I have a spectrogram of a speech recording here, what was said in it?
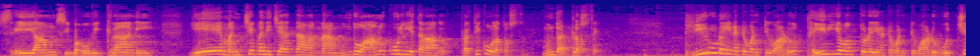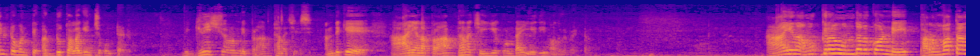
శ్రేయాంసి బహువిఘ్నాని ఏ మంచి పని చేద్దామన్నా ముందు ఆనుకూల్యత రాదు ప్రతికూలత వస్తుంది ముందు అడ్లొస్తాయి. ధీరుడైనటువంటి వాడు ధైర్యవంతుడైనటువంటి వాడు వచ్చినటువంటి అడ్డు తొలగించుకుంటాడు. విఘ్నేశ్వరుణ్ణి ప్రార్థన చేసి. అందుకే ఆయన ప్రార్థన చెయ్యకుండా ఏది మొదలుపెట్టరు. ఆయన అనుగ్రహం ఉందనుకోండి పర్వతం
